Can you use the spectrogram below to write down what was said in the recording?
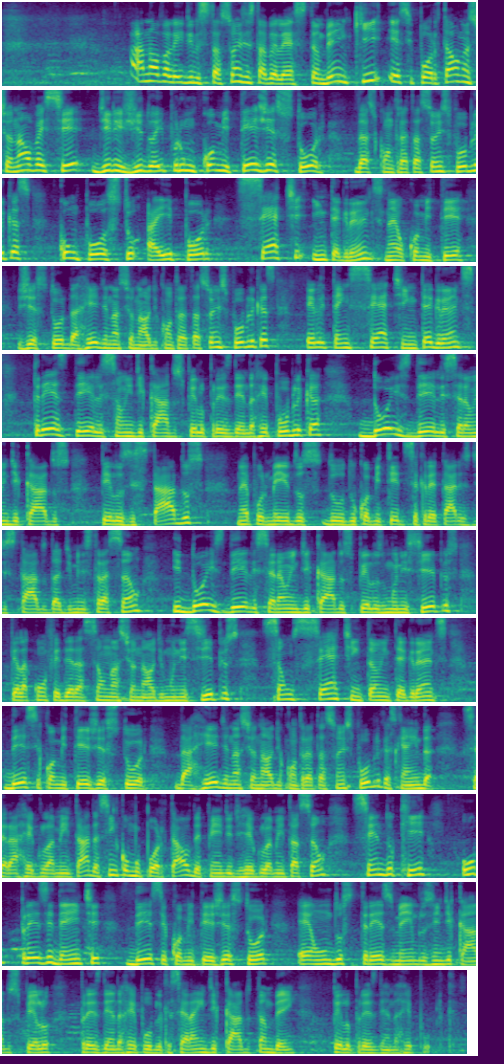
A nova lei de licitações estabelece também que esse portal nacional vai ser dirigido aí por um comitê gestor das contratações públicas, composto aí por sete integrantes, né? O comitê gestor da Rede Nacional de Contratações Públicas, ele tem sete integrantes, Três deles são indicados pelo presidente da República, dois deles serão indicados pelos estados, né, por meio dos, do, do Comitê de Secretários de Estado da Administração, e dois deles serão indicados pelos municípios, pela Confederação Nacional de Municípios. São sete, então, integrantes desse comitê gestor da Rede Nacional de Contratações Públicas, que ainda será regulamentada, assim como o portal depende de regulamentação, sendo que o presidente desse comitê gestor é um dos três membros indicados pelo presidente da República, será indicado também pelo presidente da República.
